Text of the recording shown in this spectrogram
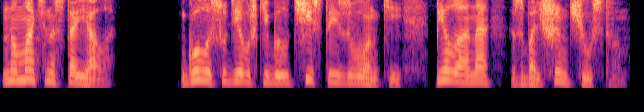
но мать настояла. Голос у девушки был чистый и звонкий, пела она с большим чувством.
